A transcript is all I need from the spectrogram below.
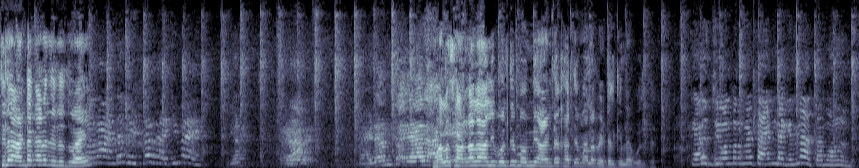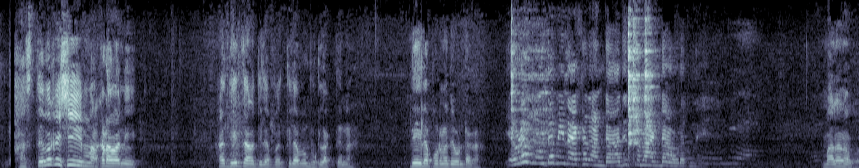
तिला अंडा काय देतो तू आई? अंडा भेटणार आहे की नाही? मॅडम तयार मला सांगायला आली बोलते मम्मी अंडा खाते मला भेटेल की नाही बोलते. कारण जेवण बनवायला टाइम लागेल ना आता म्हणून. हसते बघ कशी माकडावानी. हा देत जा ना तिला पण तिला पण भूक लागते ना. दे हिला पूर्ण देऊन टाका. एवढं मोठं मी नाही खात अंडा आधीच मला अंडा आवडत नाही. मला नको.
